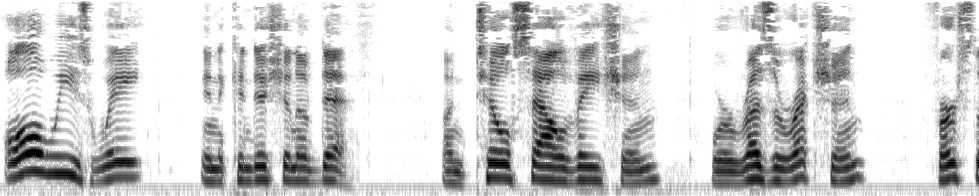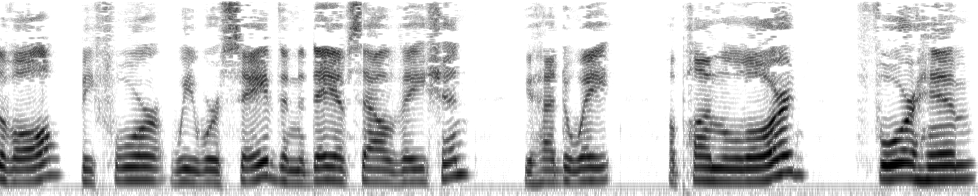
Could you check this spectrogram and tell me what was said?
always wait in the condition of death until salvation or resurrection. First of all, before we were saved in the day of salvation, you had to wait upon the Lord for Him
